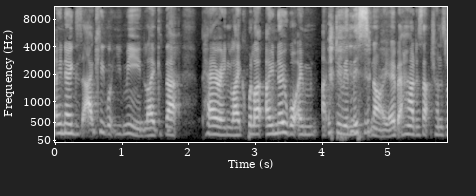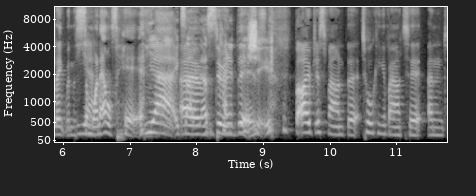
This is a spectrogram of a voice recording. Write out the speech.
I know exactly what you mean, like that pairing, like, well, I, I know what I'm doing in this scenario, but how does that translate when there's Yeah. someone else here? Yeah, exactly. um, That's doing kind of the this. issue. But I've just found that talking about it and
